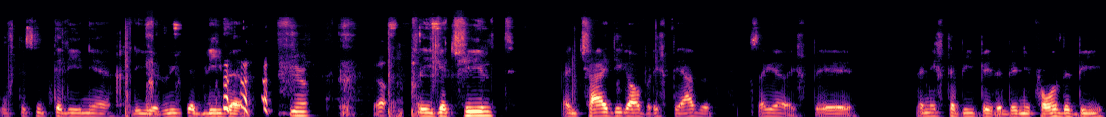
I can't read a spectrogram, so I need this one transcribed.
auf der Seitenlinie ein bisschen ruhiger bleiben. Ja. Ja. Ein bisschen gechillt. Entscheidung, aber ich bin eben, ich sage ja, ich bin, wenn ich dabei bin, dann bin ich voll dabei.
